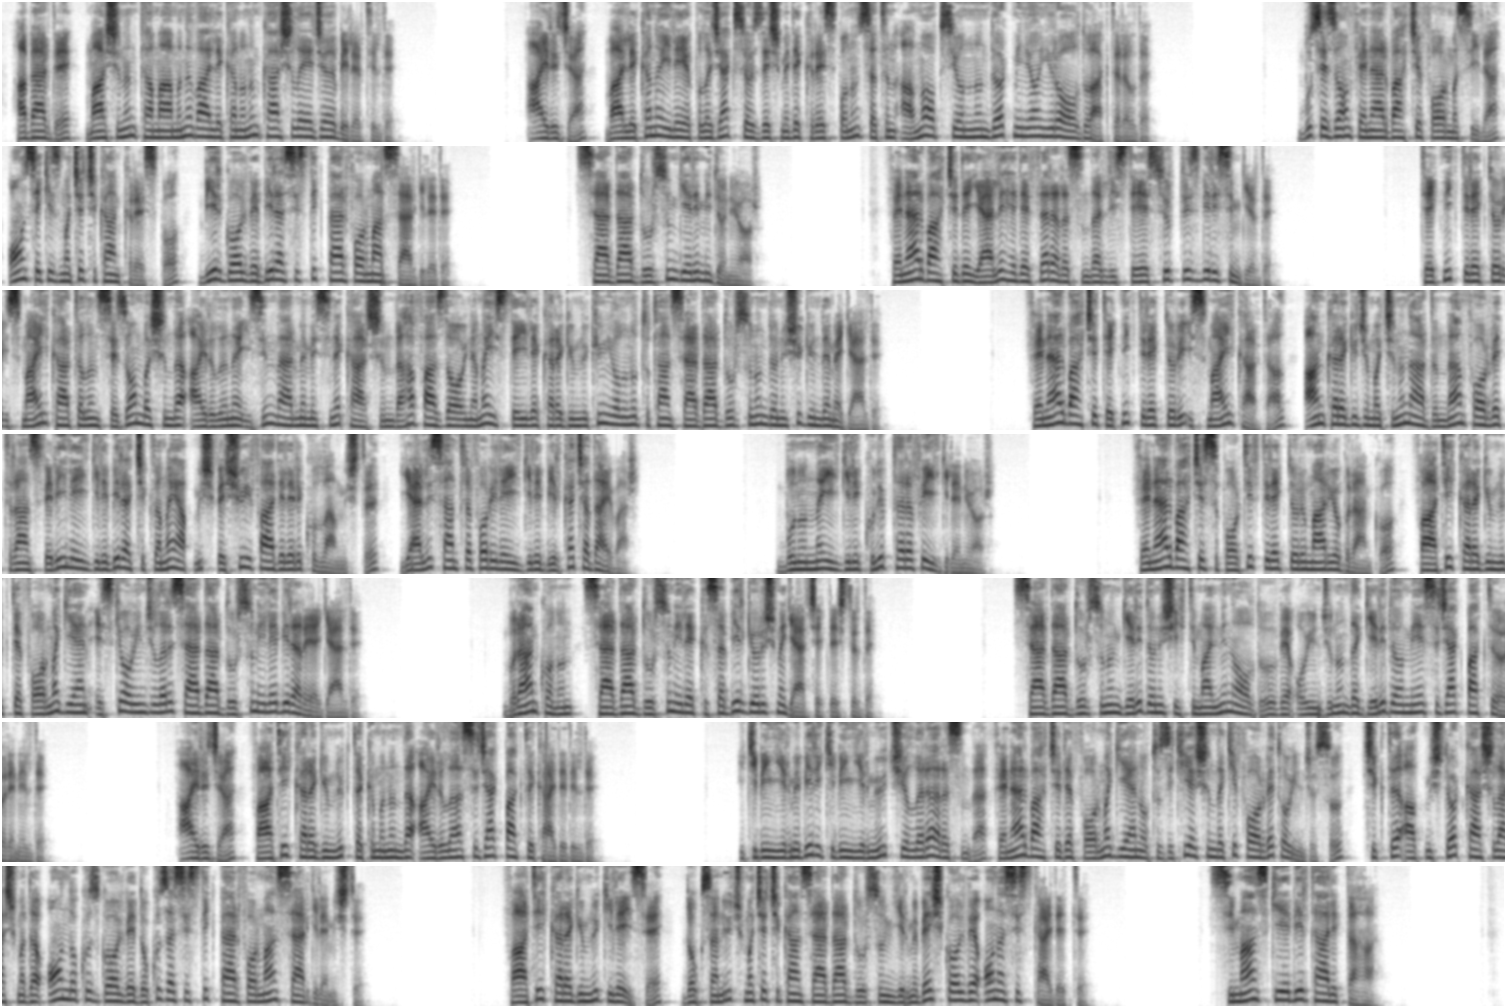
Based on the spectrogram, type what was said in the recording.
Haberde, maaşının tamamını Vallecano'nun karşılayacağı belirtildi. Ayrıca, Vallecano ile yapılacak sözleşmede Crespo'nun satın alma opsiyonunun 4 milyon euro olduğu aktarıldı. Bu sezon Fenerbahçe formasıyla 18 maça çıkan Crespo, 1 gol ve 1 asistlik performans sergiledi. Serdar Dursun geri mi dönüyor? Fenerbahçe'de yerli hedefler arasında listeye sürpriz bir isim girdi. Teknik direktör İsmail Kartal'ın sezon başında ayrılığına izin vermemesine karşın daha fazla oynama isteğiyle Karagümrük'ün yolunu tutan Serdar Dursun'un dönüşü gündeme geldi. Fenerbahçe Teknik Direktörü İsmail Kartal, Ankara gücü maçının ardından forvet transferiyle ilgili bir açıklama yapmış ve şu ifadeleri kullanmıştı, yerli santrafor ile ilgili birkaç aday var. Bununla ilgili kulüp tarafı ilgileniyor. Fenerbahçe Sportif Direktörü Mario Branco, Fatih Karagümrük'te forma giyen eski oyuncuları Serdar Dursun ile bir araya geldi. Branco'nun Serdar Dursun ile kısa bir görüşme gerçekleştirdi. Serdar Dursun'un geri dönüş ihtimalinin olduğu ve oyuncunun da geri dönmeye sıcak baktığı öğrenildi. Ayrıca Fatih Karagümrük takımının da ayrılığa sıcak baktığı kaydedildi. 2021-2023 yılları arasında Fenerbahçe'de forma giyen 32 yaşındaki forvet oyuncusu, çıktığı 64 karşılaşmada 19 gol ve 9 asistlik performans sergilemişti. Fatih Karagümrük ile ise 93 maça çıkan Serdar Dursun 25 gol ve 10 asist kaydetti. Simanski'ye bir talip daha.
